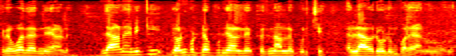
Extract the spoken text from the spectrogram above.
കൃപ തന്നെയാണ്. ഇതാണ് എനിക്ക് ജോൺ പൊട്ട പുണ്യാളിന്റെ പെരുന്നാളിനെ കുറിച്ച് എല്ലാവരോടും പറയാനുള്ളത്.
